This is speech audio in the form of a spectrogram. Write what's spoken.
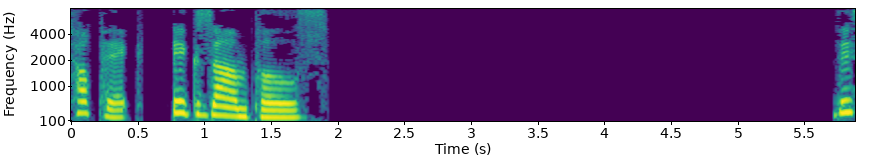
Topic: Examples. This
